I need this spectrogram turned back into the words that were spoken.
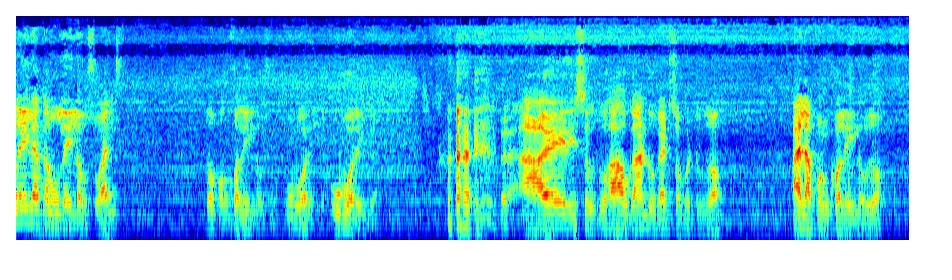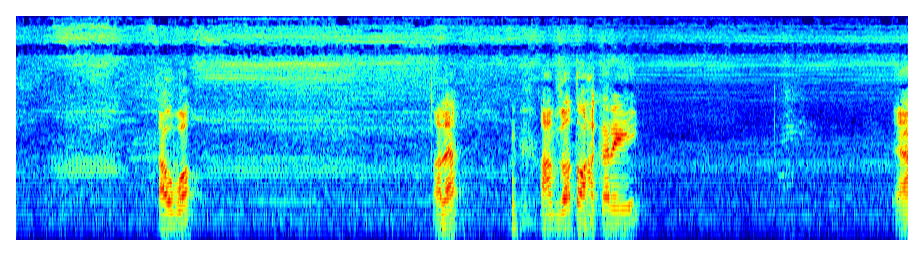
લઈ લે કર હું લઈ લઉં છું હાલ. તો પંખો લઈ લઉં છું. ઊભો રહી જા, ઊભો રહી જાય આ રીસુ તું હાવ ગાંડું કાઢશો બટું જો. હાલા પંખો લઈ લઉં જો. સાવ ઊભો હાલે? આમ જો તો આ કરે ઈ? હે?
